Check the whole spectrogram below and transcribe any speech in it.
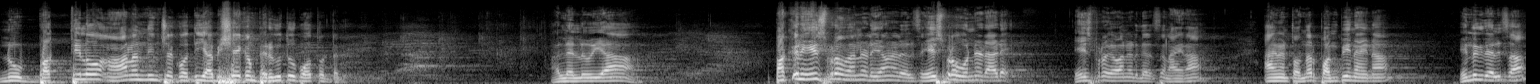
నువ్వు భక్తిలో ఆనందించే కొద్దీ అభిషేకం పెరుగుతూ పోతుంటుంది. అల్లెలుయా పక్కన యేసుప్రభు అన్నాడు ఏమన్నాడు తెలుసా? యేసుప్రభు ఉన్నాడు ఆడే. యేసుప్రభు ఏమన్నాడు తెలుసా నాయన? ఆయన తొందర పంపినాయన ఎందుకు తెలుసా?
